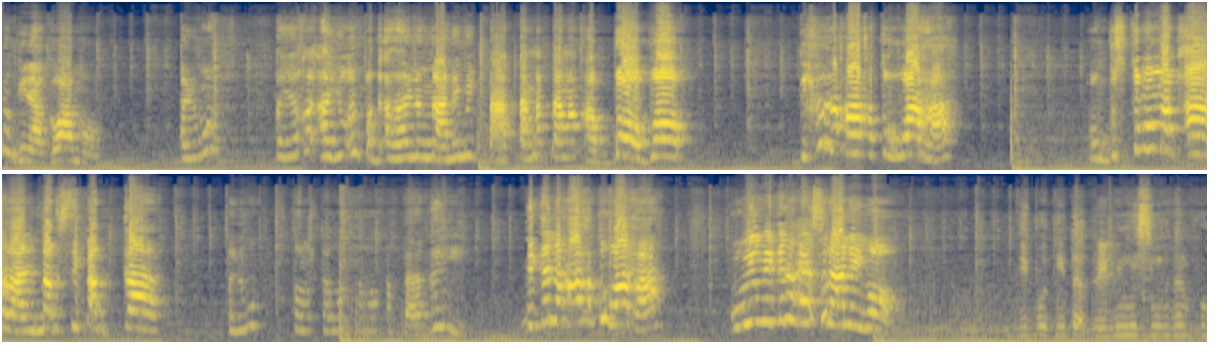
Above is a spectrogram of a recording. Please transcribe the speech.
anong ginagawa mo? Alam mo, kaya ka ayaw ang pag-aaral ng nanay mo, tatanga-tanga ka, bobo! Di ka nakakatuwa, ha? Kung gusto mo mag-aral, magsipag ka! Alam mo, tanga-tanga ka tagay. Di ka nakakatuwa, ha? Uwi-uwi ka na kaya sa nanay mo! Hindi po, tita. Lilinisin ko na po.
